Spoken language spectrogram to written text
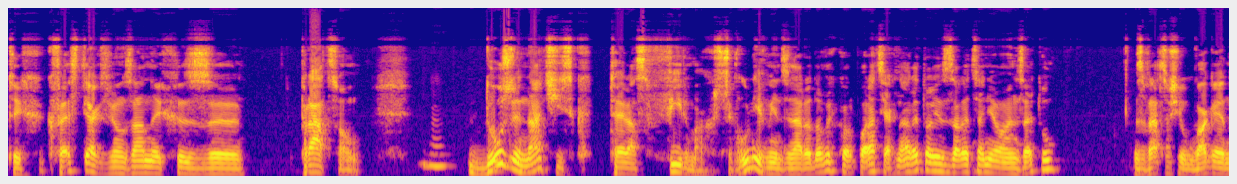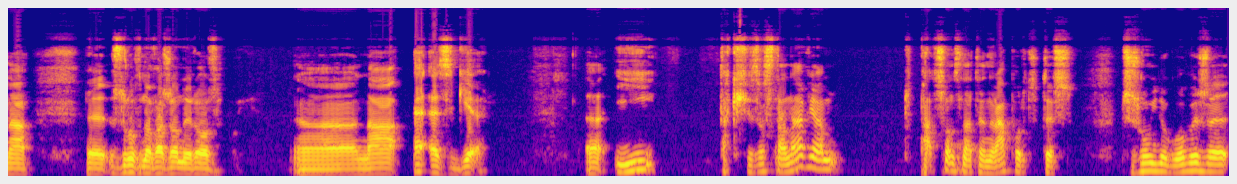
tych kwestiach związanych z pracą. Mhm. Duży nacisk teraz w firmach, szczególnie w międzynarodowych korporacjach, no ale to jest zalecenie ONZ-u, zwraca się uwagę na e, zrównoważony rozwój, e, na ESG. E, I tak się zastanawiam, patrząc na ten raport, też przyszło mi do głowy, że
